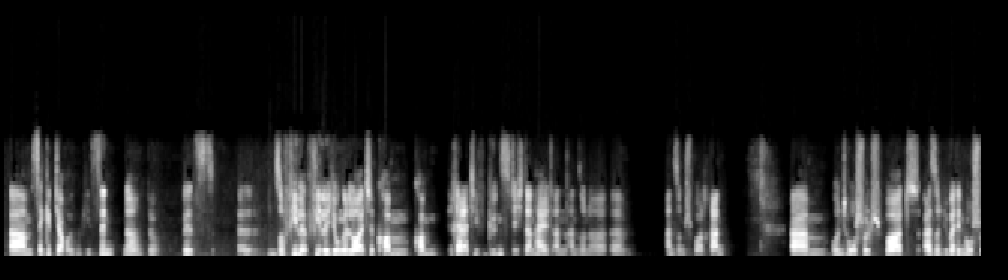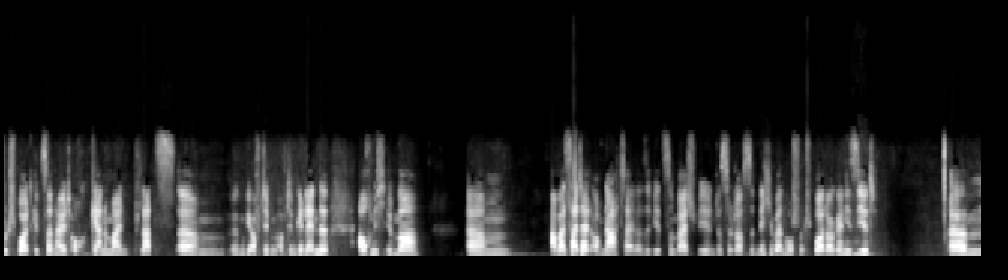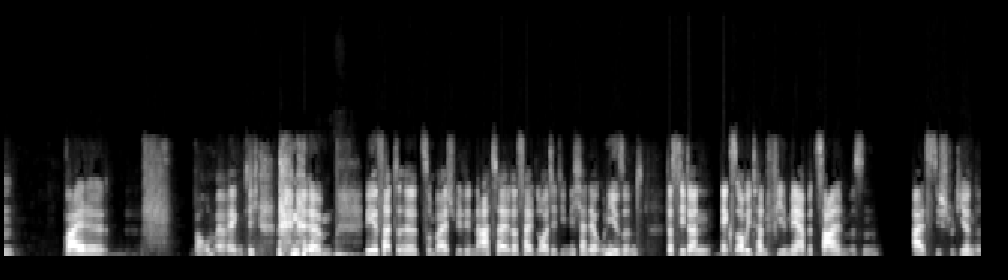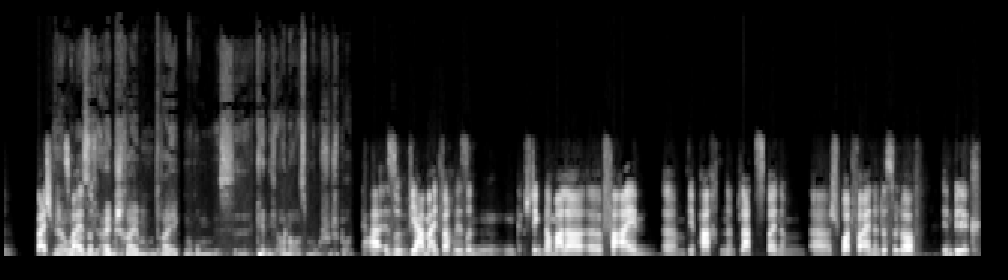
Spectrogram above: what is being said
Ähm, es ergibt ja auch irgendwie Sinn. Ne? Du willst äh, so viele, viele junge Leute kommen, kommen relativ günstig dann halt an, an so eine, äh, an so einen Sport ran. Ähm, und Hochschulsport, also über den Hochschulsport gibt's dann halt auch gerne mal einen Platz ähm, irgendwie auf dem, auf dem Gelände. Auch nicht immer. Ähm, aber es hat halt auch Nachteile. Also wir zum Beispiel in Düsseldorf sind nicht über den Hochschulsport organisiert, ähm, weil warum eigentlich? ähm, nee, es hat äh, zum Beispiel den Nachteil, dass halt Leute, die nicht an der Uni sind, dass sie dann exorbitant viel mehr bezahlen müssen als die Studierenden. Beispielsweise. Ja, oder sich einschreiben um Dreiecken rum, das äh, kenne ich auch noch aus dem Hochschulsport. Ja, also wir haben einfach, wir sind ein stinknormaler äh, Verein. Ähm, wir pachten einen Platz bei einem äh, Sportverein in Düsseldorf, in Bilk.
